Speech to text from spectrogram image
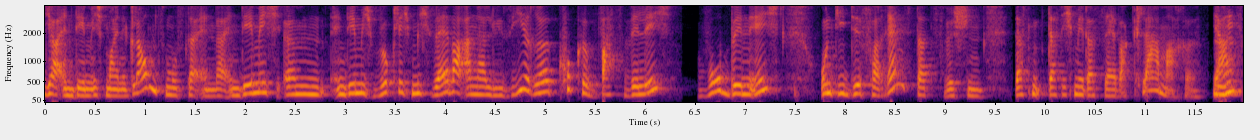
Ja, indem ich meine Glaubensmuster ändere, indem ich, ähm, indem ich wirklich mich selber analysiere, gucke, was will ich, wo bin ich und die Differenz dazwischen, dass, dass ich mir das selber klar mache. Ja? Mhm.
